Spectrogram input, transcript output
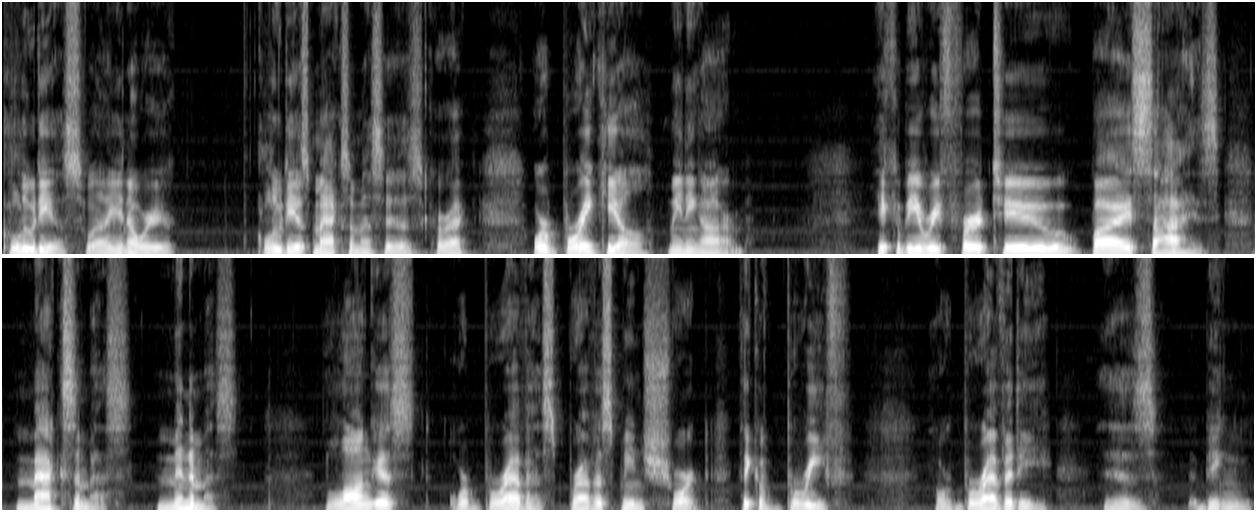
Gluteus, well, you know where your gluteus maximus is, correct? Or brachial, meaning arm. It could be referred to by size, maximus, minimus, longus, or brevis. Brevis means short. Think of brief or brevity is being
